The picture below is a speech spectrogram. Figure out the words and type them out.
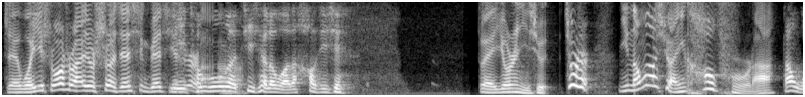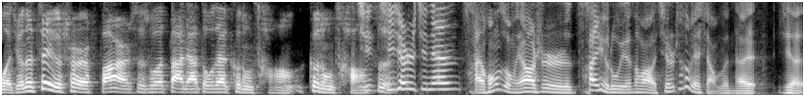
这我一说出来就涉嫌性别歧视。你成功的啊激起了我的好奇心，对，又是你去，就是你能不能选一个靠谱的？但我觉得这个事儿反而是说大家都在各种尝各种尝试。其实今天彩虹总要是参与录音的话，我其实特别想问他一些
